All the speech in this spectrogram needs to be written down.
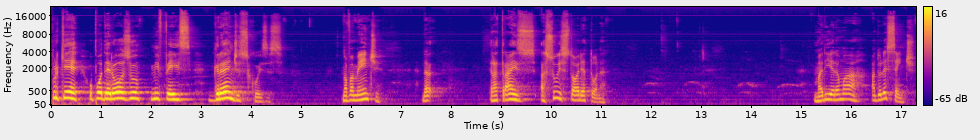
porque o poderoso me fez grandes coisas. Novamente, ela traz a sua história à tona. Maria era uma adolescente,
